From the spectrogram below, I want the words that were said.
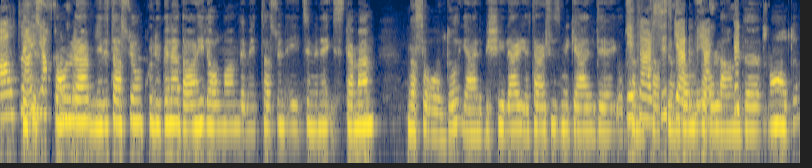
6 ay Peki yaptım ben. sonra meditasyon kulübüne dahil olman ve meditasyon eğitimini istemen nasıl oldu? Yani bir şeyler yetersiz mi geldi yoksa Yetersiz geldi. Yani? Ne oldu?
